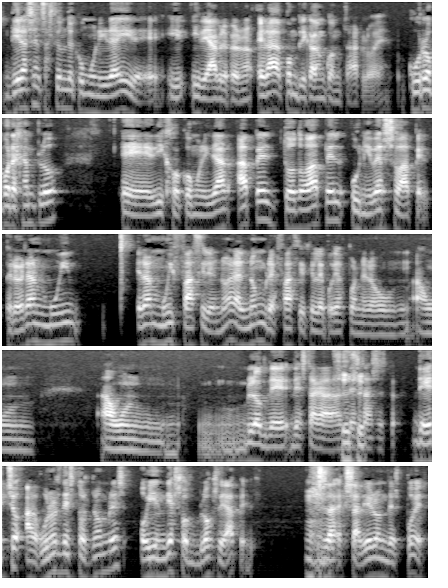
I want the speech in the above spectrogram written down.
diera sensación de comunidad y de, y, de Apple, pero no, era complicado encontrarlo. ¿eh? Curro, por ejemplo, eh, dijo comunidad Apple, todo Apple, universo Apple, pero eran muy eran muy fáciles, ¿no? Era el nombre fácil que le podías poner a un, a un, a un blog de, de, esta, de estas. De hecho, algunos de estos nombres hoy en día son blogs de Apple. Salieron después.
